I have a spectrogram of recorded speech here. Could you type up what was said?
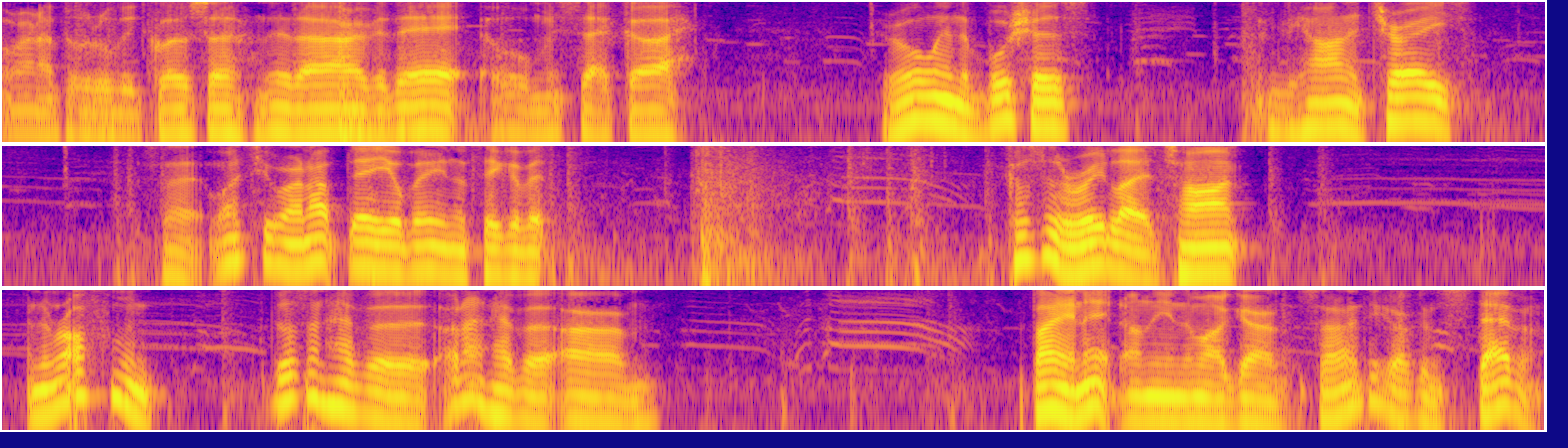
run up a little bit closer. There they are over there. Oh, miss that guy. They're all in the bushes and behind the trees. So once you run up there, you'll be in the thick of it. Because of the reload time, and the rifleman doesn't have a. I don't have a um, bayonet on the end of my gun, so I don't think I can stab him.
